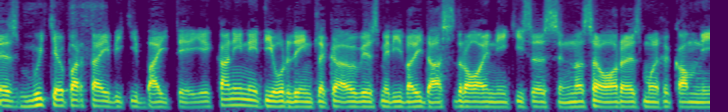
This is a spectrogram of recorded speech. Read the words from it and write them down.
is, moet jou party bietjie buite. Jy kan nie net die ordentlike ou wees met die wat die das dra en netjies is en sy hare is mooi gekam nie.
